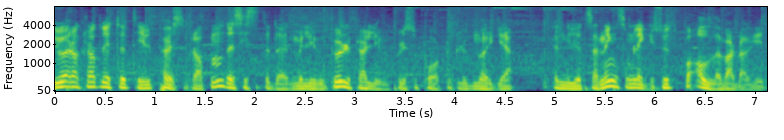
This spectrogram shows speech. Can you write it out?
Du har akkurat lyttet til pausepraten det siste døgnet med Liverpool fra Liverpool supporterklubb Norge. En nyhetssending som legges ut på alle hverdager.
